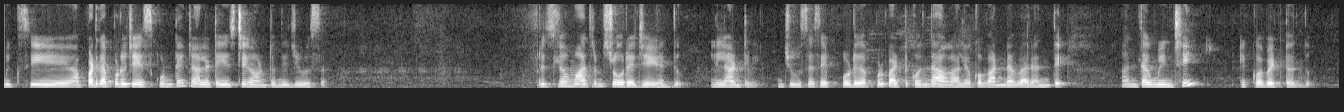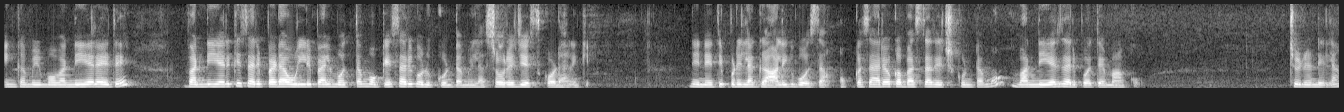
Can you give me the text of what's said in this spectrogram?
మిక్సీ అప్పటిదప్పుడు చేసుకుంటే చాలా టేస్టీగా ఉంటుంది జ్యూస్. ఫ్రిడ్జ్లో మాత్రం స్టోరేజ్ చేయొద్దు ఇలాంటివి. జ్యూసెస్ ఎప్పుడప్పుడు పట్టుకొని తాగాలి ఒక వన్ అవర్ అంతే. అంతకు మించి ఎక్కువ పెట్టొద్దు. ఇంకా మేము వన్ ఇయర్ అయితే వన్ ఇయర్కి సరిపడా ఉల్లిపాయలు మొత్తం ఒకేసారి కొనుక్కుంటాం ఇలా స్టోరేజ్ చేసుకోవడానికి. నేనైతే ఇప్పుడు ఇలా గాలికి పోసా. ఒక్కసారి ఒక బస్తా తెచ్చుకుంటాము వన్ ఇయర్ సరిపోతాయి మాకు. చూడండి ఇలా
